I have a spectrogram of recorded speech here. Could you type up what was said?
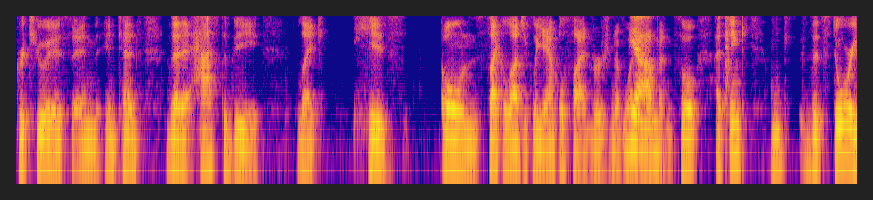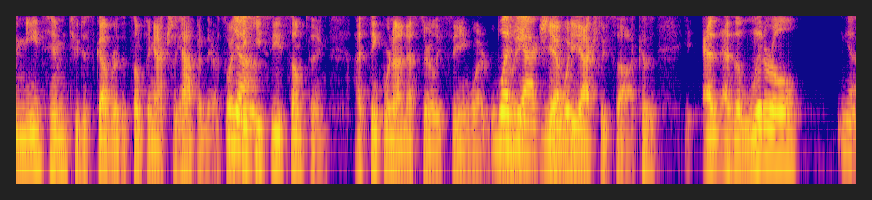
gratuitous and intense that it has to be like his own psychologically amplified version of what Yeah. happened. So I think the story needs him to discover that something actually happened there. So I Yeah. think he sees something. I think we're not necessarily seeing what What he actually yeah what he actually saw because as as a literal Yeah.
